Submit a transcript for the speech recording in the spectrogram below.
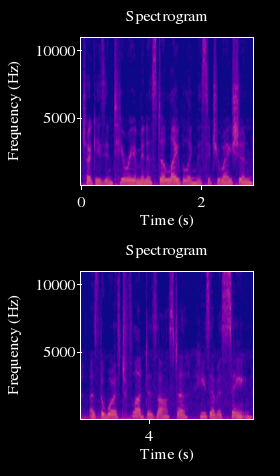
Turkey's interior minister labelling the situation as the worst flood disaster he's ever seen.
